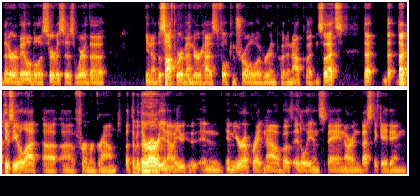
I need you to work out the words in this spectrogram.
that are available as services where the, you know, the software vendor has full control over input and output. And so that's, that that, that gives you a lot uh, uh, firmer ground. But, the, but there are, you know, you in in Europe right now, both Italy and Spain are investigating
